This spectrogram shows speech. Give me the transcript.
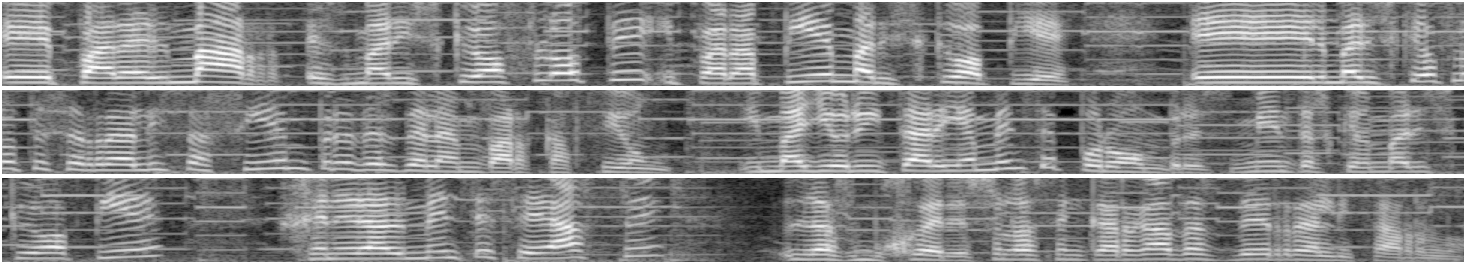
eh, para el mar es marisqueo a flote y para pie marisqueo a pie. El marisqueo a flote se realiza siempre desde la embarcación y mayoritariamente por hombres, mientras que el marisqueo a pie generalmente se hace las mujeres, son las encargadas de realizarlo.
